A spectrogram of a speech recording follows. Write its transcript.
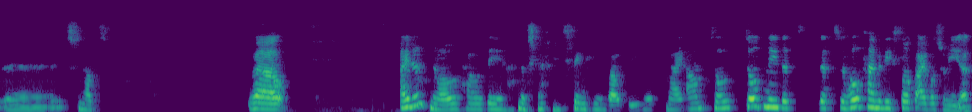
uh, it's not. Well, I don't know how they must have been thinking about me. My aunt told, told me that, that the whole family thought I was weird.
